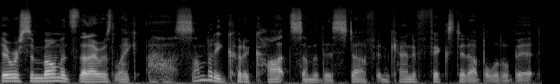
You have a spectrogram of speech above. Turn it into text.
There were some moments that I was like, "Oh, somebody could have caught some of this stuff and kind of fixed it up a little bit."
